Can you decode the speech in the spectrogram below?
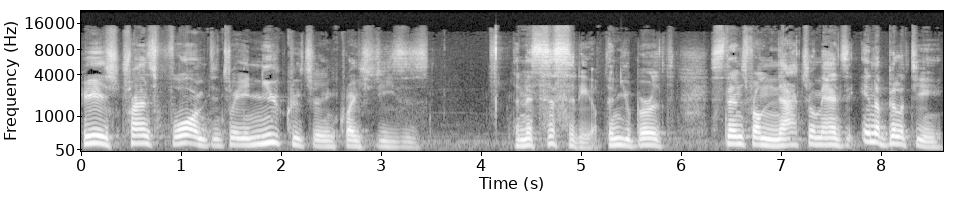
he is transformed into a new creature in Christ Jesus. The necessity of the new birth stems from natural man's inability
